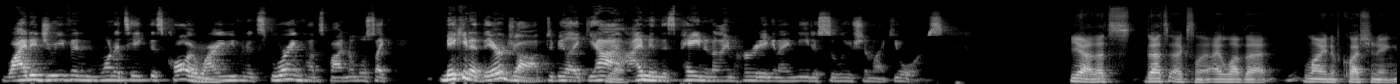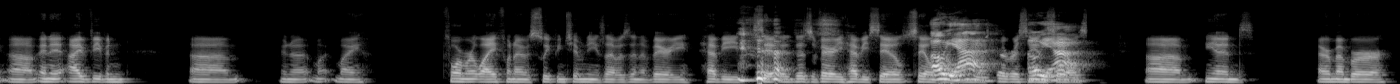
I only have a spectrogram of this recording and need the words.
why did you even want to take this call or mm. why are you even exploring HubSpot and almost like making it their job to be like, yeah, yeah, I'm in this pain and I'm hurting and I need a solution like yours. Yeah, that's that's excellent. I love that line of questioning. Um, and it, I've even, um, you know, my, my former life when I was sweeping chimneys, I was in a very heavy, there's a very heavy sales sales. Oh yeah, service oh, and yeah. sales um, and I remember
